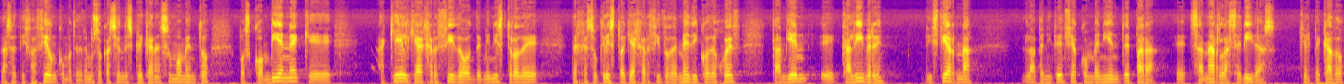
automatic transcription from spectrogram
la satisfacción, como tendremos ocasión de explicar en su momento, pues conviene que aquel que ha ejercido de ministro de, Jesucristo, que ha ejercido de médico, de juez, también eh, calibre, discierna la penitencia conveniente para eh, sanar las heridas que el pecado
